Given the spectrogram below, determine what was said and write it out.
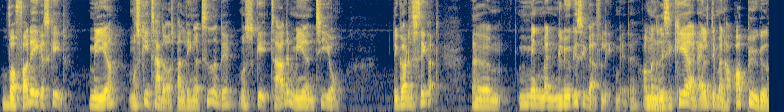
hvorfor det ikke er sket mere. Måske tager det også bare længere tid end det. Måske tager det mere end 10 år. Det gør det sikkert. Øhm, men man lykkes i hvert fald ikke med det. Og man risikerer, at alt det, man har opbygget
